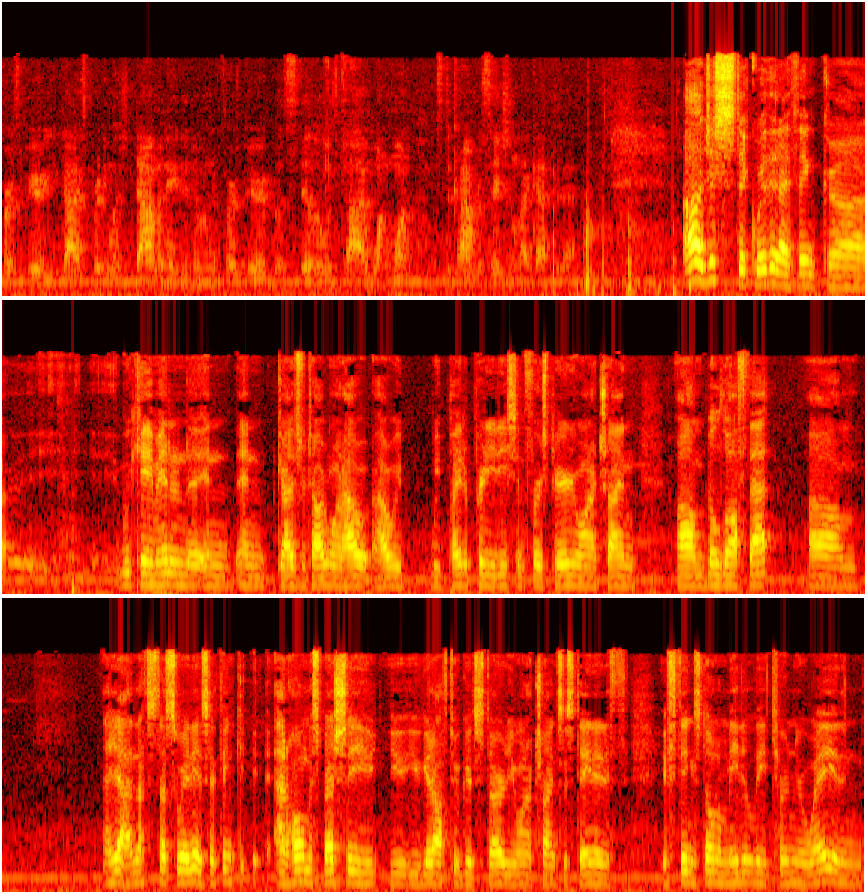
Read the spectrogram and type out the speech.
first period? You guys pretty much dominated them in the first period, but still it was tied 1 1. What's the conversation like after that? Uh, just stick with it. I think uh, we came in and, and, and guys were talking about how, how we, we played a pretty decent first period. We want to try and um, build off that. Um, and yeah, and that's that's the way it is. I think at home, especially, you, you get off to a good start. You want to try and sustain it. If if things don't immediately turn your way, then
